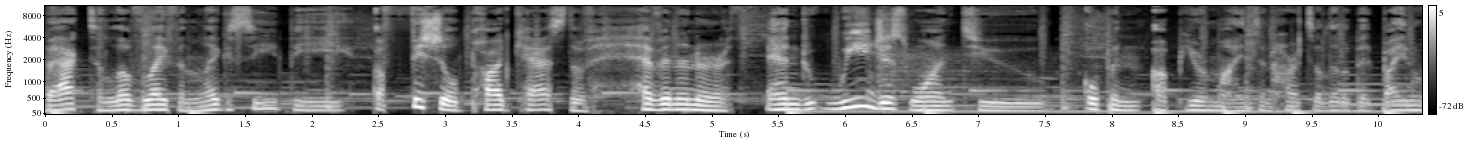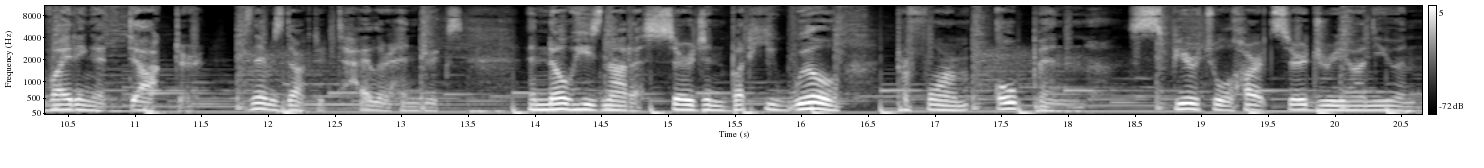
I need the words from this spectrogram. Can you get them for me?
back to Love, Life, and Legacy, the official podcast of heaven and earth. And we just want to open up your minds and hearts a little bit by inviting a doctor. His name is Dr. Tyler Hendricks. And no, he's not a surgeon, but he will perform open spiritual heart surgery on you and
